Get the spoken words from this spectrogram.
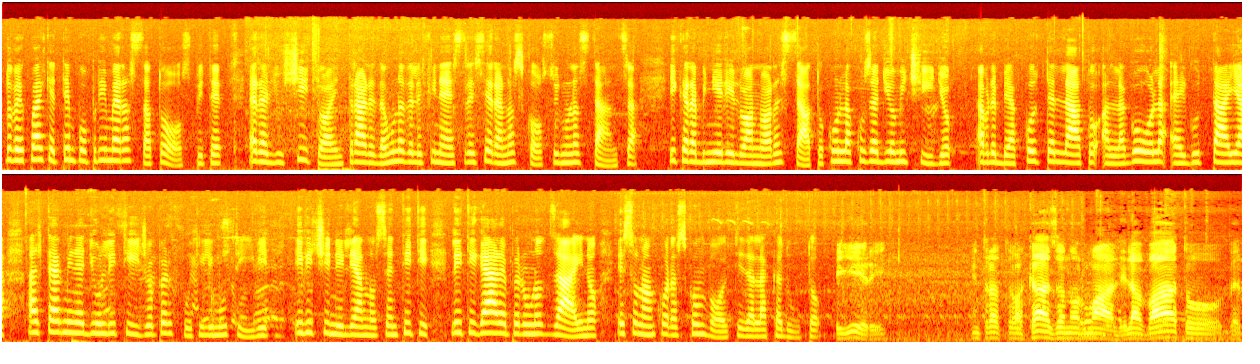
dove qualche tempo prima era stato ospite. Era riuscito a entrare da una delle finestre e si era nascosto in una stanza. I carabinieri lo hanno arrestato con l'accusa di omicidio. Avrebbe accoltellato alla gola El Guttaia al termine di un litigio per futili motivi vivi. I vicini li hanno sentiti litigare per uno zaino e sono ancora sconvolti dall'accaduto. Ieri è entrato a casa normale, lavato per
